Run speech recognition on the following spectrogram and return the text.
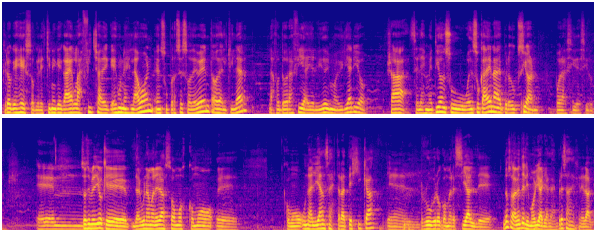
creo que es eso, que les tiene que caer la ficha de que es un eslabón en su proceso de venta o de alquiler. La fotografía y el video inmobiliario ya se les metió en su, en su cadena de producción, por así decirlo. Em, Yo siempre digo que de alguna manera somos como, eh, como una alianza estratégica en el rubro comercial de, no solamente las inmobiliarias, las empresas en general.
